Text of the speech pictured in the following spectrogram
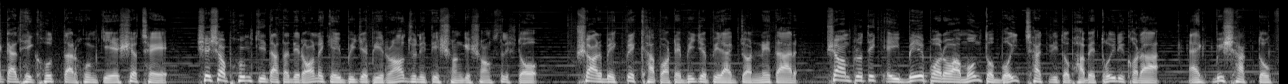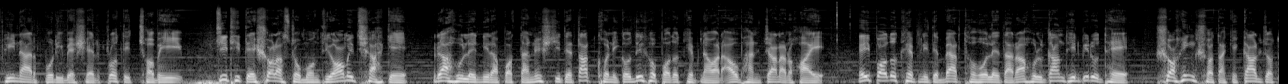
একাধিক হত্যার হুমকি এসেছে। সেসব হুমকিদাতাদের অনেকেই বিজেপির রাজনীতির সঙ্গে সংশ্লিষ্ট। সার্বিক প্রেক্ষাপটে বিজেপির একজন নেতার সাম্প্রতিক এই বেপরোয়া মন্তব্য ইচ্ছাকৃতভাবে তৈরি করা এক বিষাক্ত ঘৃণার পরিবেশের প্রতিচ্ছবি। চিঠিতে স্বরাষ্ট্রমন্ত্রী অমিত শাহকে রাহুলের নিরাপত্তা নিশ্চিতে তাৎক্ষণিক ও দৃঢ় পদক্ষেপ নেওয়ার আহ্বান জানানো হয়। এই পদক্ষেপ নিতে ব্যর্থ হলে তা রাহুল গান্ধীর বিরুদ্ধে সহিংসতাকে কার্যত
